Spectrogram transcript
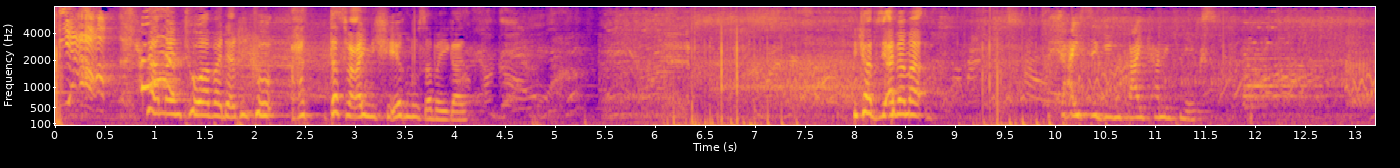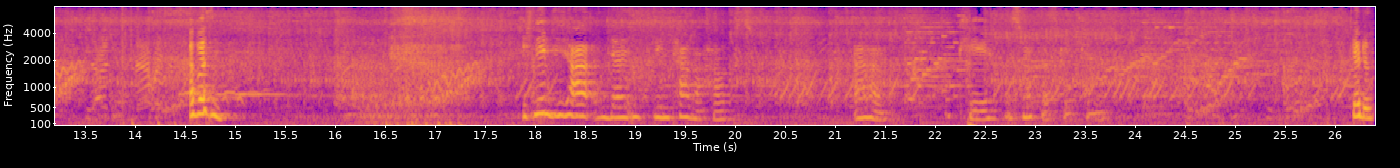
Ja! Wir haben ein Tor, weil der Rico hat. Das war eigentlich ehrenlos, aber egal. Ich habe sie einfach mal. Scheiße, gegen drei kann ich nix. Aber was denn? Ich nehme den, den Tara House. Aha. Okay, was macht das Gadget? Ja, du.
